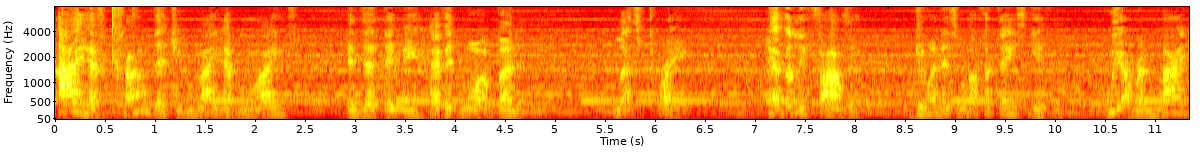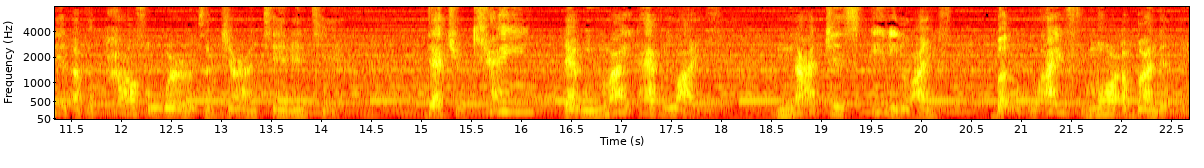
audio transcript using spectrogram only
I have come that you might have life and that they may have it more abundantly. Let's pray. Heavenly Father, during this month of Thanksgiving, we are reminded of the powerful words of John 10 and 10 that you came that we might have life, not just any life, but life more abundantly.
